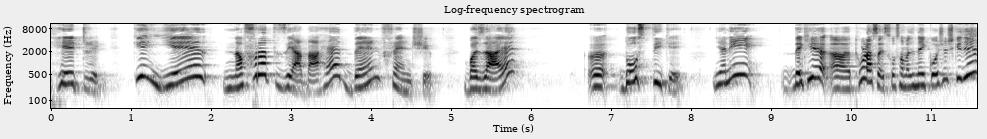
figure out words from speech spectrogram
hatred कि ये नफरत ज़्यादा है देन फ्रेंडशिप बजाय दोस्ती के। यानी देखिए थोड़ा सा इसको समझने की कोशिश कीजिए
